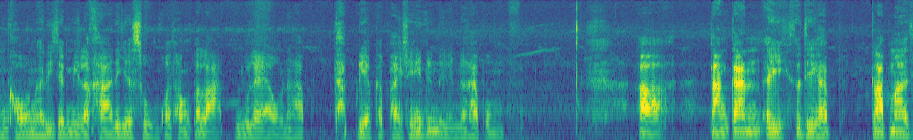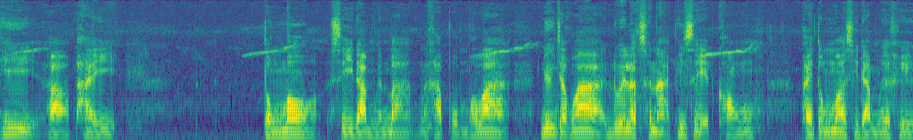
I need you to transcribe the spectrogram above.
ำเขานะที่จะมีราคาที่จะสูงกว่าท้องตลาดอยู่แล้วนะครับ ถ้าเปรียบกับไผ่ชนิดอื่นๆนะครับผมต่างกันเอ้ยสักทีครับ กลับมาที่ไผ่ตรงหม้อสีดำกันบ้างนะครับผมเพราะว่าเนื่องจากว่าด้วยลักษณะพิเศษของไผ่ตรงหม้อสีดำก็คือ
